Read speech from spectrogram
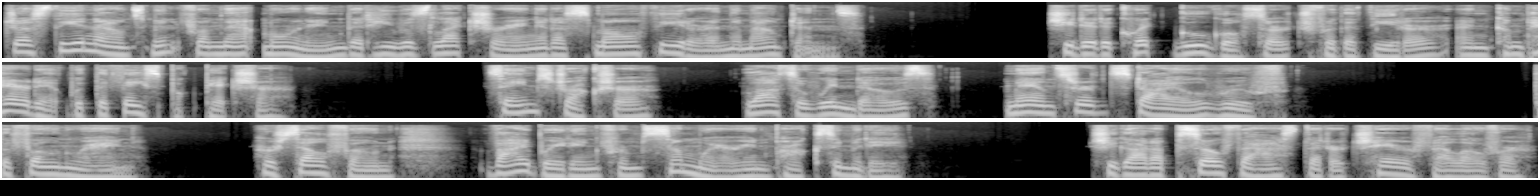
just the announcement from that morning that he was lecturing at a small theater in the mountains. She did a quick Google search for the theater and compared it with the Facebook picture. Same structure, lots of windows, mansard style roof. The phone rang, her cell phone vibrating from somewhere in proximity. She got up so fast that her chair fell over.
